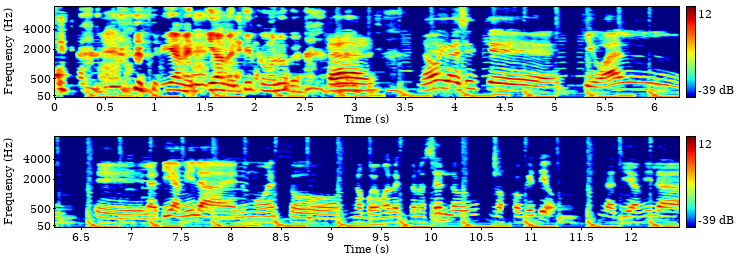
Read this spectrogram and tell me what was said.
iba, a mentir, iba a mentir como Lucas. Claro. No, iba a decir que, que igual eh, la tía Mila en un momento, no podemos desconocerlo, nos coqueteó. La tía Mila,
